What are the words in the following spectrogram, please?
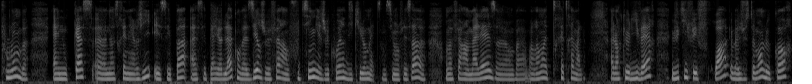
plombe, elle nous casse euh, notre énergie et c'est pas à ces périodes-là qu'on va se dire je vais faire un footing et je vais courir 10 km. Si on fait ça, euh, on va faire un malaise, euh, on, va, vraiment être très très mal. Alors que l'hiver, vu qu'il fait froid, et ben justement le corps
